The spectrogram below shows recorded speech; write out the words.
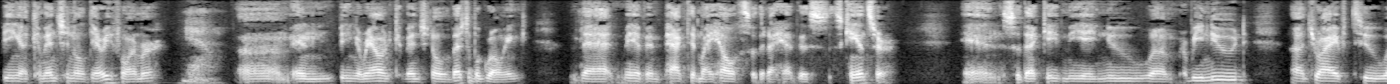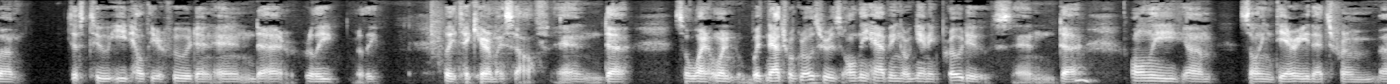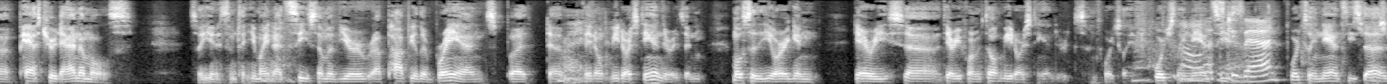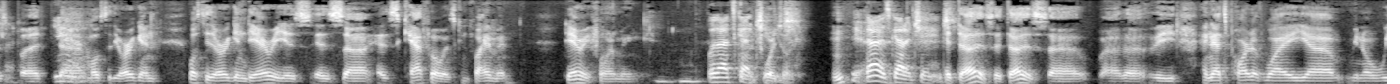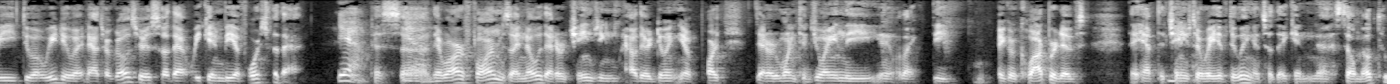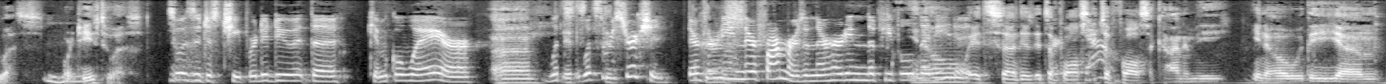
being a conventional dairy farmer, Yeah. um, and being around conventional vegetable growing, that may have impacted my health, so that I had this, this cancer, and so that gave me a new, um, a renewed uh, drive to um, just to eat healthier food and, and uh, really, really, really take care of myself. And uh, so when, when with natural grocers only having organic produce and uh, only um, selling dairy that's from uh, pastured animals. So you know, sometimes you might not see some of your uh, popular brands, but um, Right. they don't meet our standards, and most of the Oregon dairies, uh, dairy farms don't meet our standards. Unfortunately, fortunately, Oh, that's Nancy's too bad. Fortunately, Nancy's does, but Yeah. uh, most of the Oregon, most of the Oregon dairy is is uh, is CAFO is confinement dairy farming. Well, that's got to Unfortunately, change. Yeah. That has got to change. it does. It does. Uh, uh, the the and that's part of why uh, you know we do what we do at Natural Grocers so that we can be a force for that. Yeah. Because uh, Yeah. there are farms I know that are changing how they're doing. You know, part that are wanting to join the you know like the bigger cooperatives. They have to change their way of doing it so they can uh, sell milk to us or cheese to us. so, is it just cheaper to do it the chemical way, or Um, what's what's the it's- restriction? They're hurting their farmers and they're hurting the people you that eat know, it. it's uh, it's a false it's a false economy. You know, the um,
